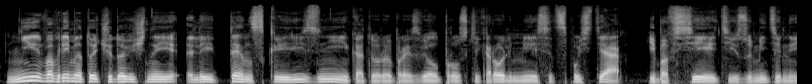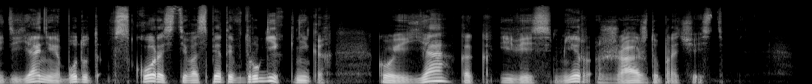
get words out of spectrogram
ни во время той чудовищной лейтенской резни, которую произвел прусский король месяц спустя, ибо все эти изумительные деяния будут в скорости воспеты в других книгах, кое я, как и весь мир, жажду прочесть.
